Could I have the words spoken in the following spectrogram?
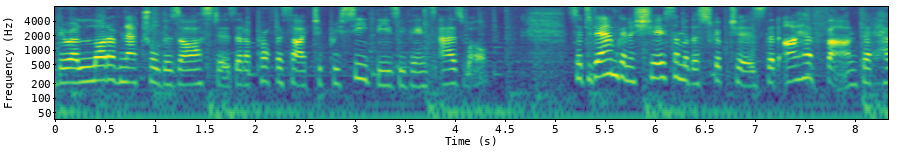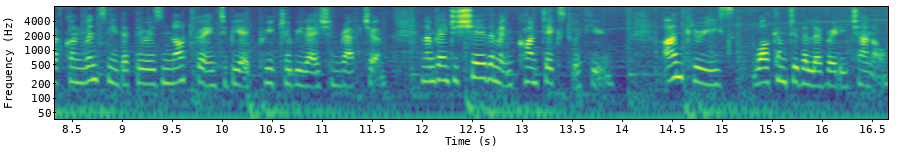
There are a lot of natural disasters that are prophesied to precede these events as well. So, today I'm going to share some of the scriptures that I have found that have convinced me that there is not going to be a pre tribulation rapture. And I'm going to share them in context with you. I'm Clarice. Welcome to the Live Ready channel.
